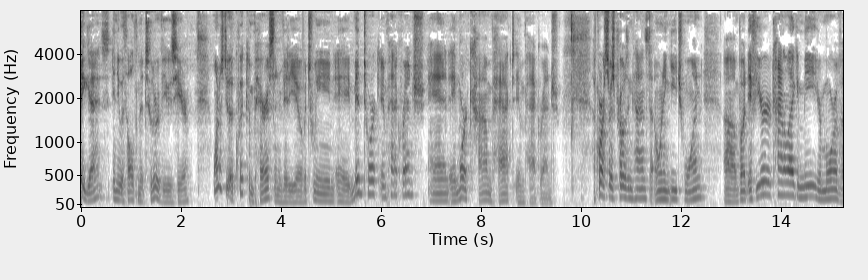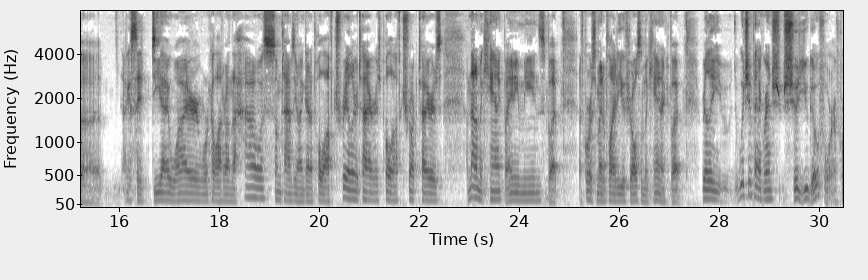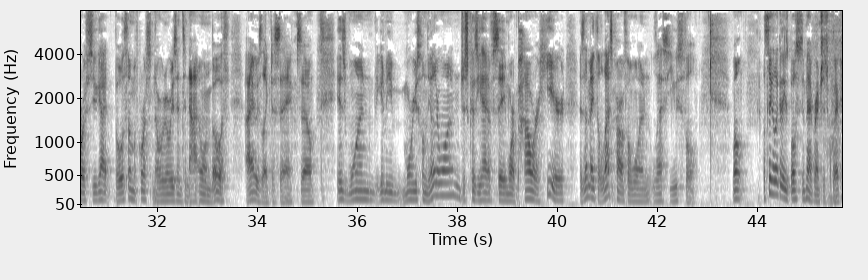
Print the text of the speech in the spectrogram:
Hey guys, Indy with Ultimate Tool Reviews here. I want to do a quick comparison video between a mid-torque impact wrench and a more compact impact wrench. Of course, there's pros and cons to owning each one, uh, but if you're kind of like me, you're more of a, I guess say DIYer, work a lot around the house. Sometimes, you know, I got to pull off trailer tires, pull off truck tires. I'm not a mechanic by any means, but of course it might apply to you if you're also a mechanic, but really, which impact wrench should you go for? Of course, you got both of them. Of course, no, no reason to not own both, I always like to say. So is one going to be more useful than the other one? Just because you have, say, more power here, does that make the less powerful one less useful? Well, let's take a look at these both impact wrenches quick.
